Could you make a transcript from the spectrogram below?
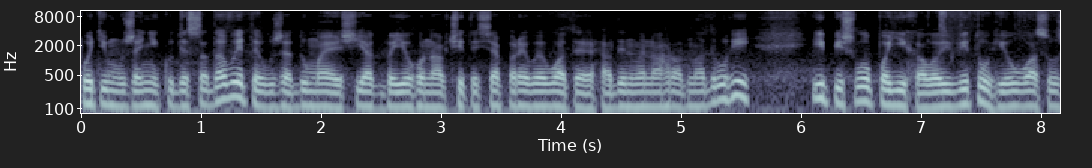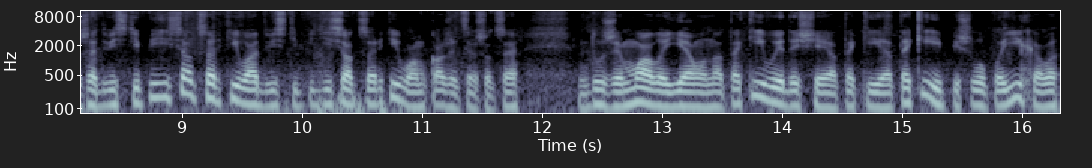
Потім вже нікуди садовити, вже думаєш, як би його навчитися перевивати один виноград на другий. І пішло, поїхало. І в ітогі у вас вже 250 сортів, а 250 сортів вам кажеться, що це дуже мало. Є воно такі види, ще а такі, а такі, і пішло, поїхало.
